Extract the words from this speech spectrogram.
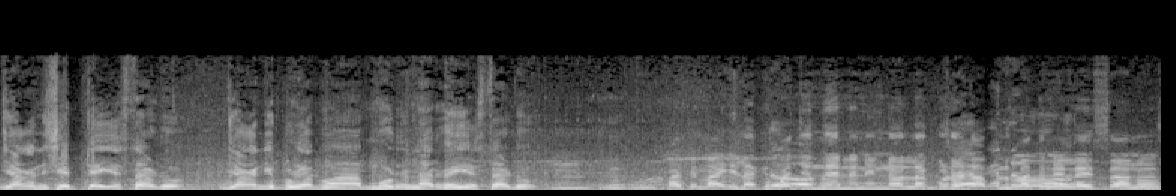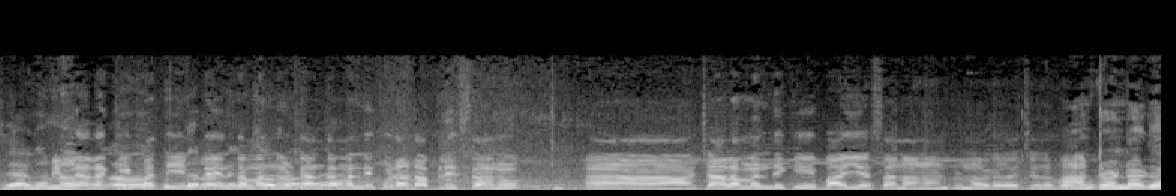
జగన్ చెప్తే ఇస్తాడు. జగన్ ఇప్పుడు మూడున్నర ఉమ్. ప్రతి మహిళకి పద్దెనిమిది ఏళ్ళు నిన్న వాళ్ళకి కూడా డబ్బులు ప్రతి నెల ఇస్తాను. పిల్లలకి ప్రతి ఇంట్లో ఎంత మంది ఉంటే అంత మందికి కూడా డబ్బులు ఇస్తాను. ఆ, చాలా మందికి బాగా చేస్తాను అని అంటున్నారు కదా చంద్రబాబు అంటున్నాడు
